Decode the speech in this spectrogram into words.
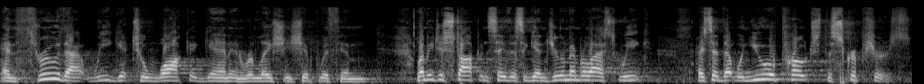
And through that, we get to walk again in relationship with Him. Let me just stop and say this again. Do you remember last week? I said that when you approach the scriptures,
